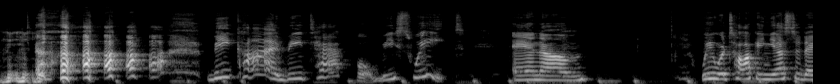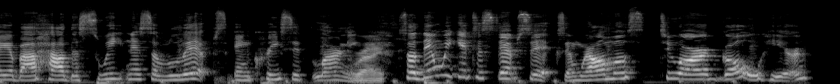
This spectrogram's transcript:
be kind be tactful be sweet and um We were talking yesterday about how the sweetness of lips increaseth learning. Right. So then we get to step six, and we're almost to our goal here.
